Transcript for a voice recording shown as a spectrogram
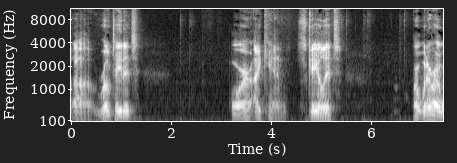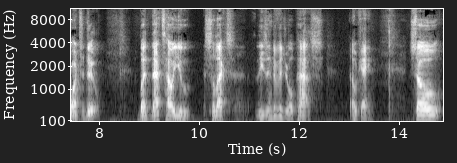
uh, rotate it or I can scale it or whatever I want to do. But that's how you select these individual paths. Okay. So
